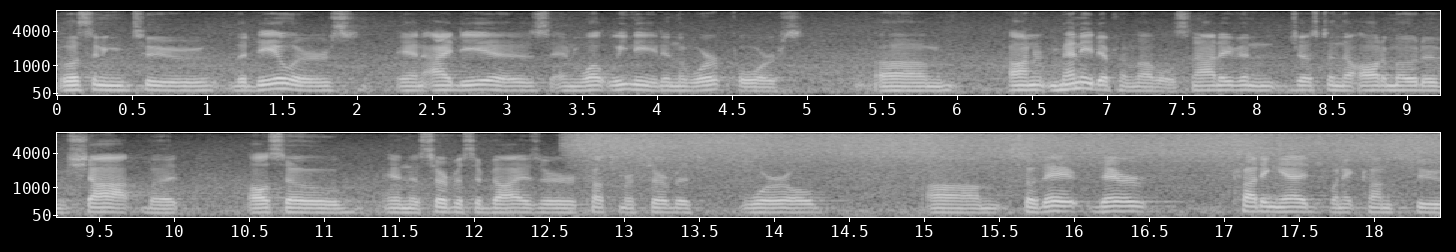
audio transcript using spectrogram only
listening to the dealers and ideas and what we need in the workforce. Um, on many different levels, not even just in the automotive shop, but also in the service advisor, customer service world. Um, so they, they're cutting edge when it comes to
